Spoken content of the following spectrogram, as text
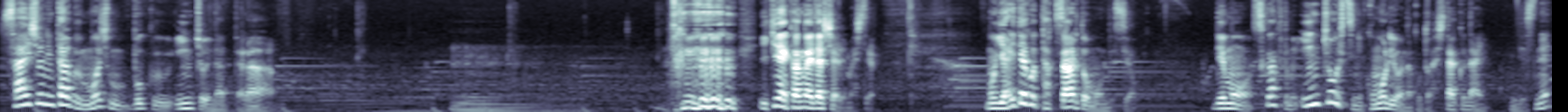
最初に多分もしも僕院長になったらうん いきなり考え出しちゃいましたよ。もうやりたいことたくさんあると思うんですよ。でも少なくとも院長室にこもるようなことはしたくないんですね。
